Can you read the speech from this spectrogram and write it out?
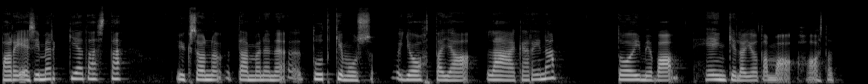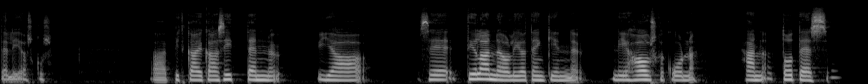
pari esimerkkiä tästä. Yksi on tämmöinen tutkimusjohtaja lääkärinä toimiva henkilö, jota mä haastattelin joskus pitkä aikaa sitten. Ja se tilanne oli jotenkin niin hauska, kun hän totesi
